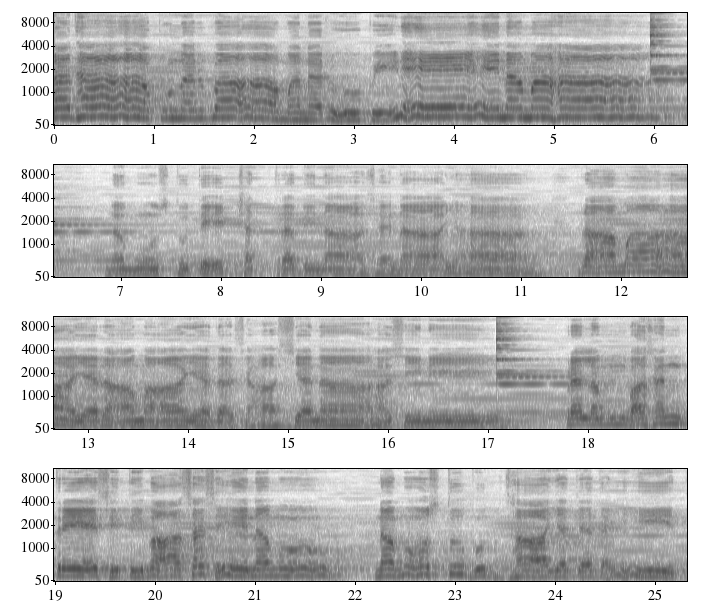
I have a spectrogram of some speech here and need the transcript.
तथा पुनर्वामनरूपिणे नमः। नमोऽस्तु ते क्षत्रविनाशनाय रामाय रामाय दशास्यनाशिने। प्रलम्बहन्त्रे सितिवाससे नमो नमोऽस्तु बुद्धाय च दैत्यमोहिने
